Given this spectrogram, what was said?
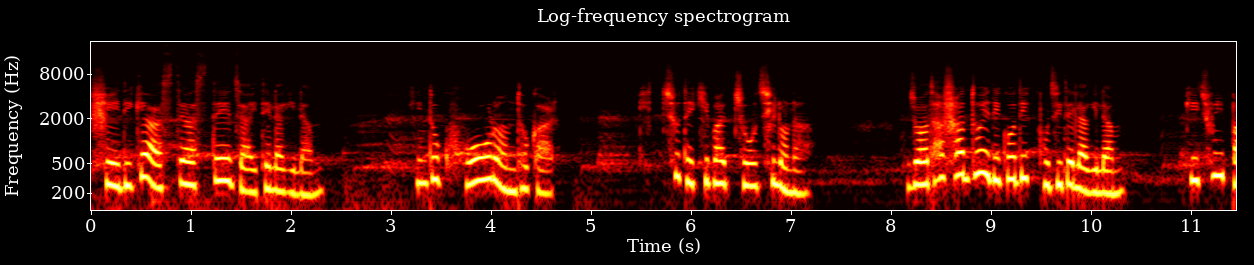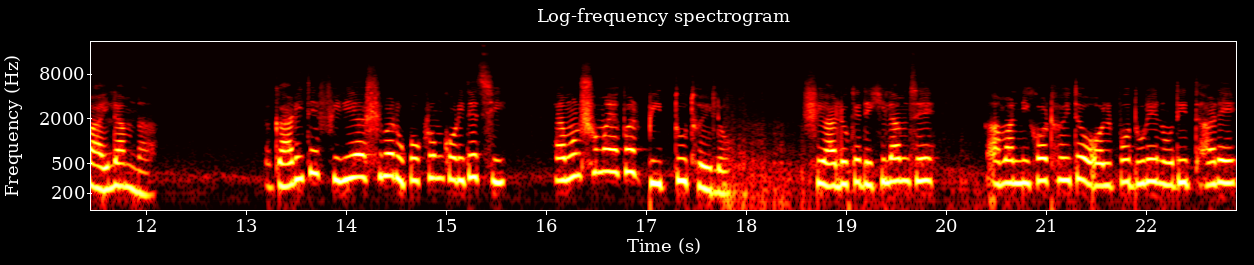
সেই দিকে আস্তে আস্তে যাইতে লাগিলাম। কিন্তু ঘোর অন্ধকার, কিচ্ছু দেখিবার জো ছিল না। যথাসাধ্য এদিক ওদিক খুঁজিতে লাগিলাম, কিছুই পাইলাম না। গাড়িতে ফিরিয়া আসিবার উপক্রম করিতেছি, এমন সময় একবার বিদ্যুৎ হইল। সে আলোকে দেখিলাম যে আমার নিকট হইতে অল্প দূরে নদীর ধারে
